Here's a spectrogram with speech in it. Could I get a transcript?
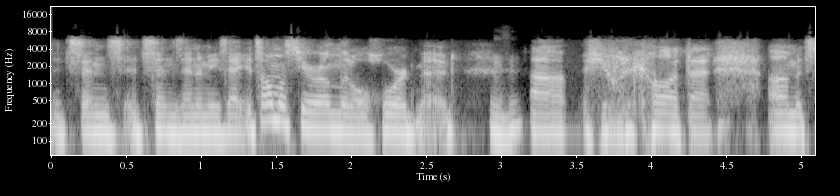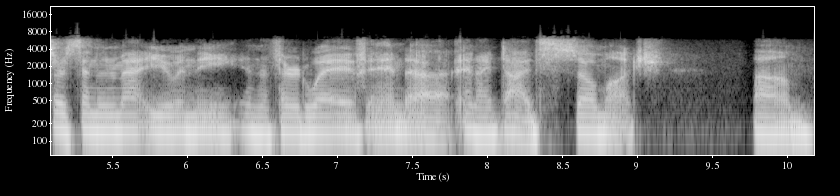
It sends it sends enemies. At, it's almost your own little horde mode, Mhm. uh, if you want to call it that. Um, it starts sending them at you in the in the third wave, and uh, and I died so much um,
